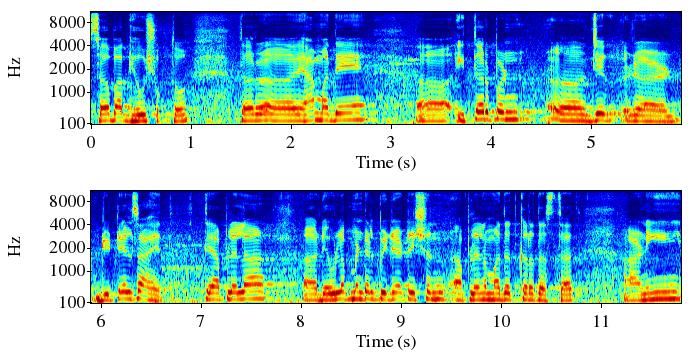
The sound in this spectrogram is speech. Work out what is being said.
सहभाग घेऊ शकतो. तर ह्यामध्ये इतर पण जे डिटेल्स आहेत ते आपल्याला डेव्हलपमेंटल पिडियाट्रिशन आपल्याला मदत करत असतात. आणि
